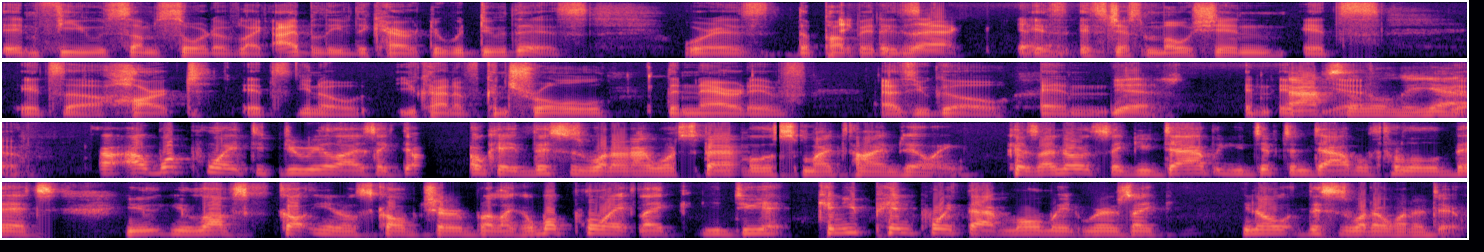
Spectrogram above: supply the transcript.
infuse some sort of like I believe the character would do this, whereas the puppet is. Yeah. is it's just motion. It's it's a heart. It's you know you kind of control the narrative as you go, and, yes. and it- yeah, Absolutely, yeah. yeah. Uh, At what point did you realize, like, okay, this is what I want to spend most of my time doing? Because I know it's like you dabble, you dipped and dabbled for a little bit. You you love you know sculpture, but like, at what point, like, you do you, can you pinpoint that moment where it's like, you know, this is what I want to do?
